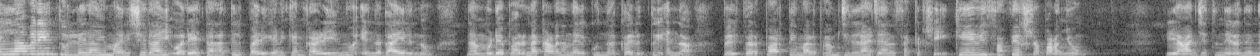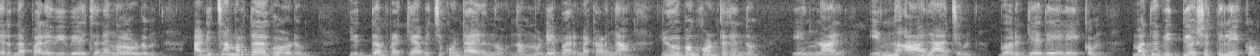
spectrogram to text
എല്ലാവരെയും തുല്യരായി മനുഷ്യരായി ഒരേ തലത്തിൽ പരിഗണിക്കാൻ കഴിയുന്നു എന്നതായിരുന്നു നമ്മുടെ ഭരണഘടന നൽകുന്ന കരുത്ത് എന്ന് വെൽഫെയർ പാർട്ടി മലപ്പുറം ജില്ലാ general secretary K V Safeer ഷ പറഞ്ഞു. രാജ്യത്ത് നിലനിന്നിരുന്ന പല വിവേചനങ്ങളോടും അടിച്ചമർത്തലുകളോടും യുദ്ധം പ്രഖ്യാപിച്ചുകൊണ്ടായിരുന്നു നമ്മുടെ ഭരണഘടന രൂപം കൊണ്ടതെന്നും എന്നാൽ ഇന്ന് ആ രാജ്യം വർഗീയതയിലേക്കും മതവിദ്വേഷത്തിലേക്കും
